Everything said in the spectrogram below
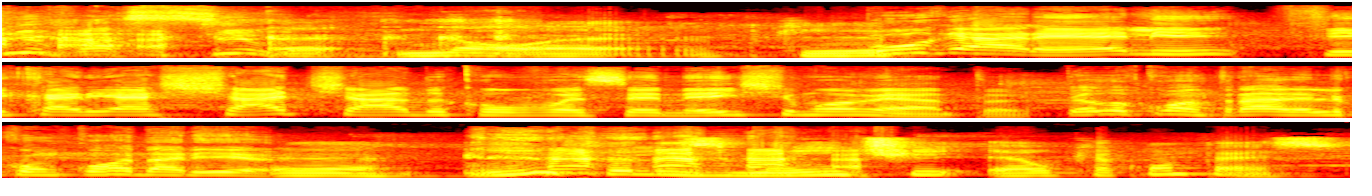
Que vacilo! é, não, é. Porque. Bugarelli ficaria chateado com você neste momento. Pelo contrário, ele concordaria. É, infelizmente é o que acontece.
